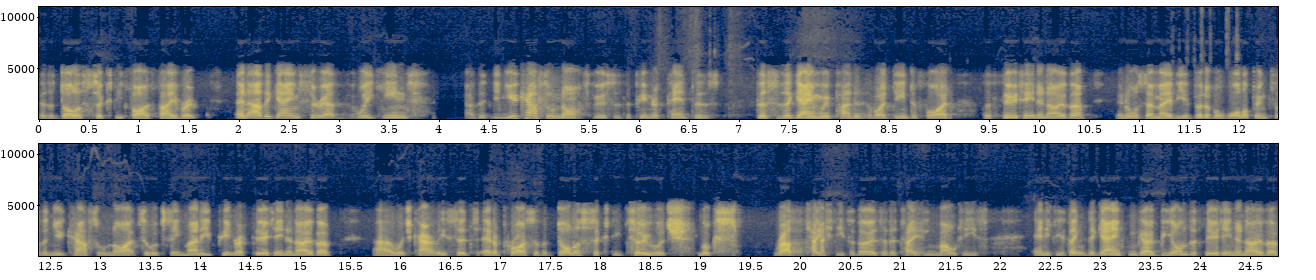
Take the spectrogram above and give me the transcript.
as a $1.65 favourite. In other games throughout the weekend, uh, the, Newcastle Knights versus the Penrith Panthers, this is a game where punters have identified the 13 and over and also maybe a bit of a walloping for the Newcastle Knights. So we've seen money, Penrith 13 and over, uh, which currently sits at a price of $1.62, which looks rather tasty for those that are taking multis. And if you think the game can go beyond the 13 and over,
